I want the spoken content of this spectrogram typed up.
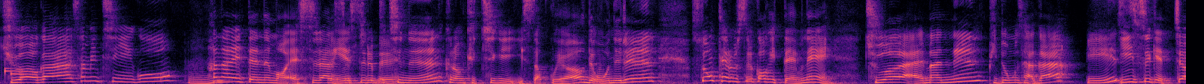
주어가 3인칭이고 하나일 때는 뭐 S랑 S, ES를 네. 붙이는 그런 규칙이 있었고요. 근데 오늘은 수동태로 쓸 거기 때문에 주어에 알맞는 비동사가 is. is겠죠.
